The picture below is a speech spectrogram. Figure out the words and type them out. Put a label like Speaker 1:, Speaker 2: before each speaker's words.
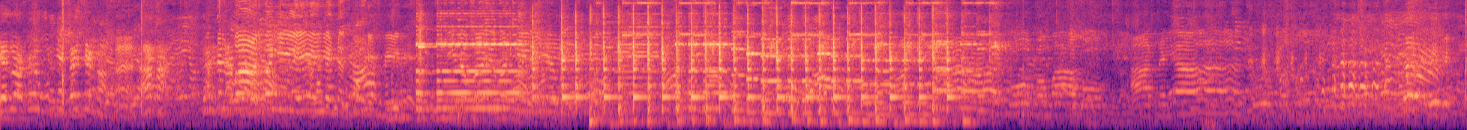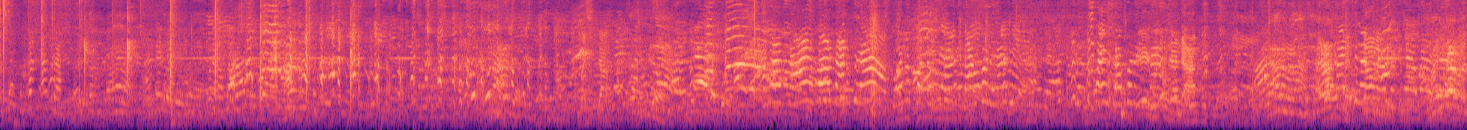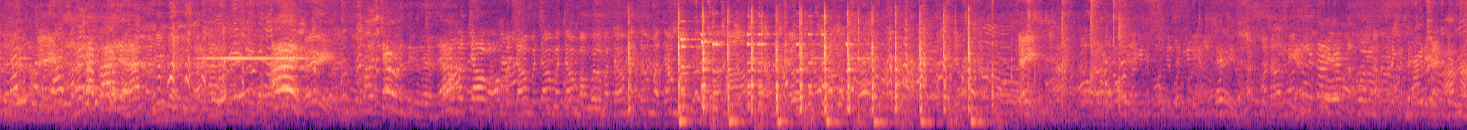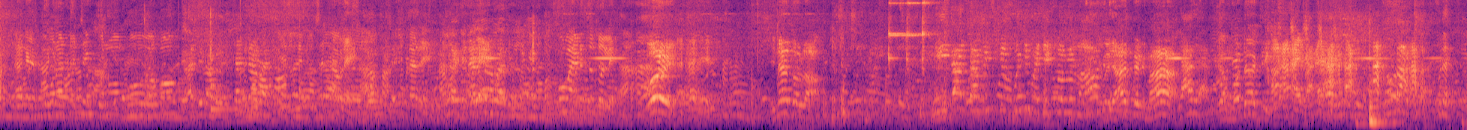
Speaker 1: ஏதோ உண்மை பேசணும் ஆமா
Speaker 2: என்ன மச்சான்
Speaker 1: மச்சான் பாரு ஏய், மச்சான் வந்துக்கிறாரு.
Speaker 2: மச்சான் மச்சான் மச்சான் மச்சான் மச்சான் மச்சான் மச்சான்
Speaker 3: என்ன சொல்லலாம்?
Speaker 1: நீதான் தம்பிக்கு குஞ்சு பத்தி சொல்லணும்
Speaker 3: யார் தெரியுமா? என் பொண்டாட்டி.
